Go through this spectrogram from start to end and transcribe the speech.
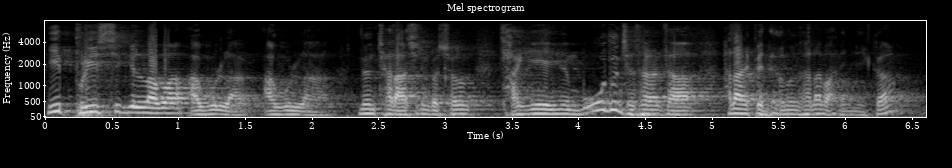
이 브리스길라와 아굴라, 아굴라는 잘 아시는 것처럼 자기에 있는 모든 재산을 다 하나님 앞에 내놓는 사람 아닙니까?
